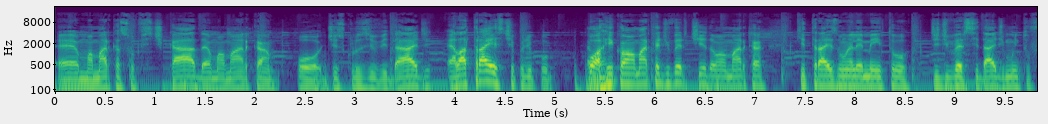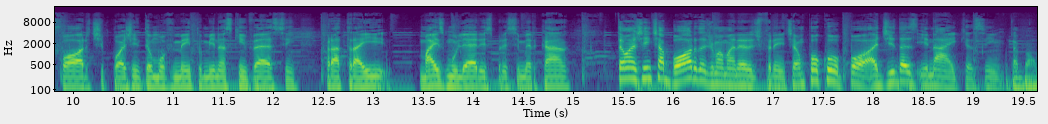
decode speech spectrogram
é uma marca sofisticada, é uma marca, pô, de exclusividade. Ela atrai esse tipo de público. Pô, a. Rico é uma marca divertida, uma marca que traz um elemento de diversidade muito forte. Pô, a gente tem um movimento Minas que investem para atrair mais mulheres para esse mercado. Então a gente aborda de uma maneira diferente. É um pouco, pô, Adidas e Nike, assim. Tá bom.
